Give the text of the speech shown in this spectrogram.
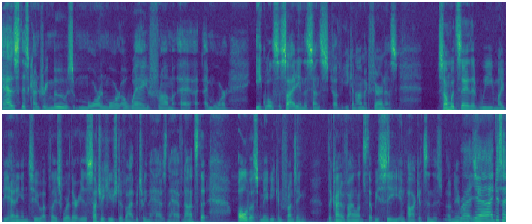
as this country moves more and more away from a, a more equal society in the sense of economic fairness, some would say that we might be heading into a place where there is such a huge divide between the haves and the have-nots that all of us may be confronting the kind of violence that we see in pockets in this of Right, neighborhoods. yeah, I guess I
